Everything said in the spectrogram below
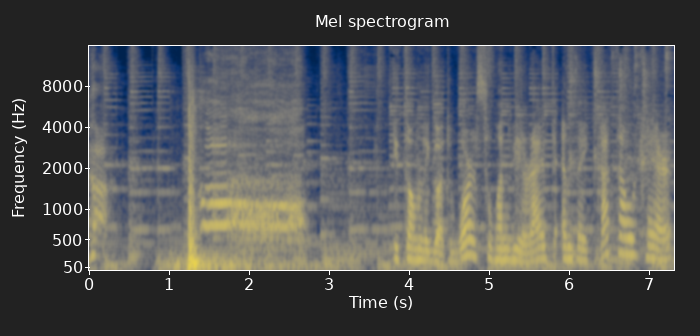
It only got worse when we arrived and they cut our hair.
